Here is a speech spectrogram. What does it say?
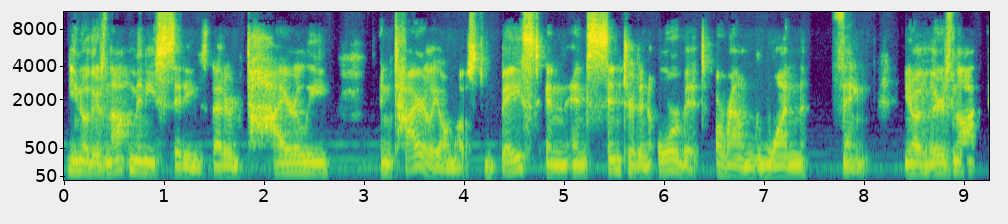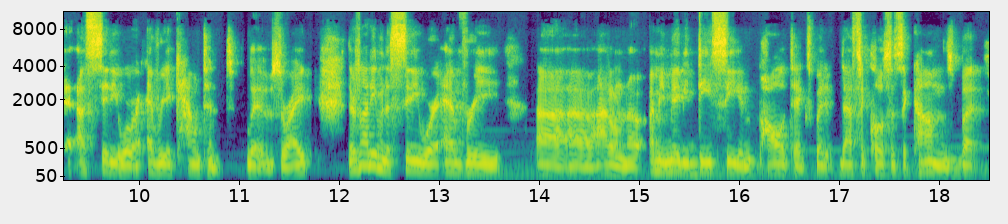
you know, there's not many cities that are entirely, entirely almost based and, and centered in orbit around one thing. You know, there's not a city where every accountant lives, right? There's not even a city where every, uh, uh, I don't know, I mean, maybe DC in politics, but that's the closest it comes. But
